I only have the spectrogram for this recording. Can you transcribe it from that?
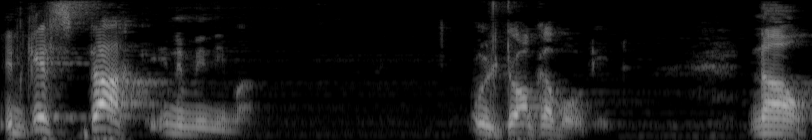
It gets stuck in a minima. We'll talk about it. Now,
